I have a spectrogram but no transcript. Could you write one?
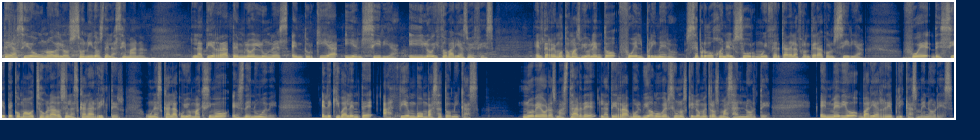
Este ha sido uno de los sonidos de la semana. La tierra tembló el lunes en Turquía y en Siria, y lo hizo varias veces. El terremoto más violento fue el primero. Se produjo en el sur, muy cerca de la frontera con Siria. Fue de 7,8 grados en la escala Richter, una escala cuyo máximo es de 9, el equivalente a 100 bombas atómicas. Nueve horas más tarde, la Tierra volvió a moverse unos kilómetros más al norte. En medio, varias réplicas menores.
